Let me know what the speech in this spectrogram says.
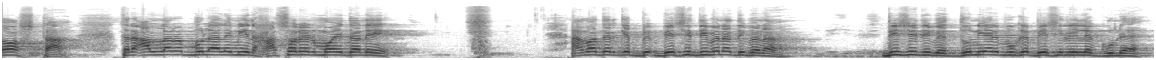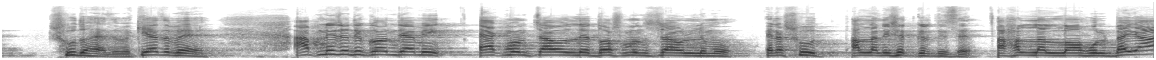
দশটা। তাহলে আল্লাহ রব্বুল আলমিন হাসরের ময়দানে আমাদেরকে বেশি দিবে না দিবে না? বেশি দিবে। দুনিয়ার বুকে বেশি নিলে গুণে, সুদ হয়ে যাবে। কে যাবে? আপনি যদি কন যে আমি এক মন চাউল দিয়ে দশ মন চাউল নেব, এটা সুদ। আল্লাহ নিষেধ করে দিছে। আহাল্লাহুল বেয়া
